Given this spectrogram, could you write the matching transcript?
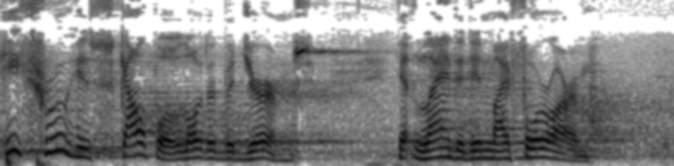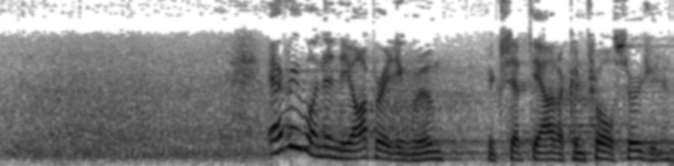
he threw his scalpel loaded with germs. It landed in my forearm. Everyone in the operating room, except the out of control surgeon,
